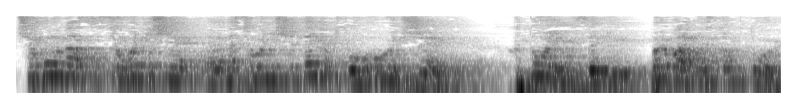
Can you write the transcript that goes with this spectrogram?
Чому у нас сьогоднішні, е, на сьогоднішній день обслуговують ЖЕКи? Хто їх завів? Приватні структури.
